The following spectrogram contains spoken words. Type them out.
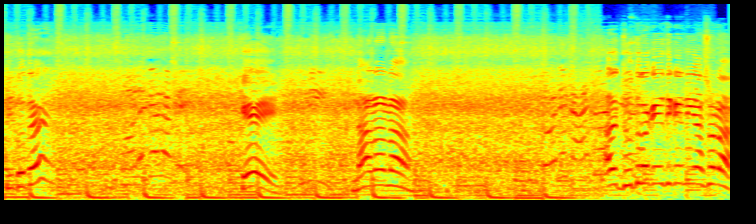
কি কোথায়? কে? না না না। আরে জুতোটাকে এইদিকে নিয়ে আসো না।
